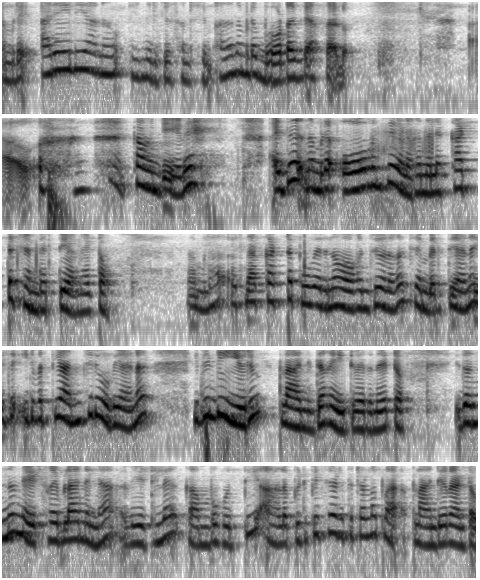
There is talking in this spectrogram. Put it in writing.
നമ്മുടെ അരേലിയാണോ എന്നെനിക്കൊരു സംശയം. അത് നമ്മുടെ ബോർഡർ ഗ്രാസ് ആണോ. കമന്റ് ചെയ്യണേ. ഇത് നമ്മുടെ ഓറഞ്ച് കളർ നല്ല കട്ട ചെമ്പരത്തിയാണ് കേട്ടോ. നമ്മൾ ഒരു കട്ടപ്പൂ വരുന്ന ഓറഞ്ച് കളർ ചെമ്പരത്തിയാണ്. ഇത് ഇരുപത്തി അഞ്ച് രൂപയാണ്. ഇതിന്റെ ഈ ഒരു പ്ലാന്റിന്റെ റേറ്റ് വരുന്നത് കേട്ടോ. ഇതൊന്നും നഴ്സറി പ്ലാന്റ് അല്ല. വീട്ടിൽ കമ്പ് കുത്തി ആൾ പിടിപ്പിച്ചെടുത്തിട്ടുള്ള പ്ലാ പ്ലാന്റുകളാണ് കേട്ടോ.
